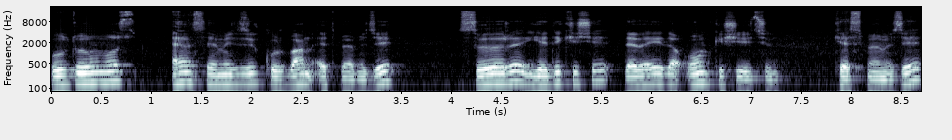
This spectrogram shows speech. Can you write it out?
bulduğumuz en semizi kurban etmemizi, sığırı yedi kişi, deveyi de on kişi için kesmemizi,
